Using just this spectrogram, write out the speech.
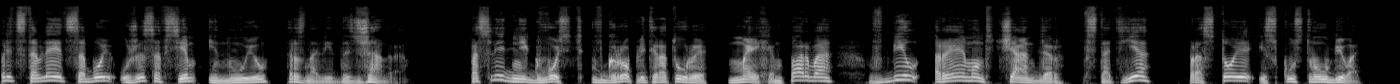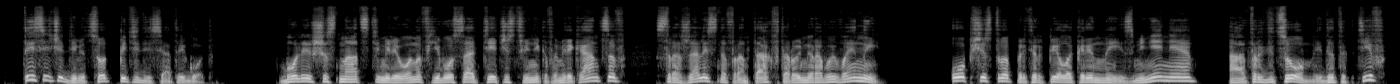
представляет собой уже совсем иную разновидность жанра. Последний гвоздь в гроб литературы Мейхем Парва вбил Рэймонд Чандлер в статье «Простое искусство убивать» 1950 год. Более 16 миллионов его соотечественников-американцев сражались на фронтах Второй мировой войны. Общество претерпело коренные изменения, а традиционный детектив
